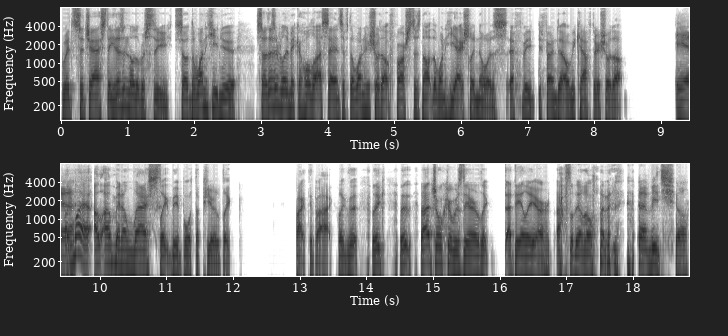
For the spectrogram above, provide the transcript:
would suggest that he doesn't know there was three. So the one he knew. So it doesn't really make a whole lot of sense if the one who showed up first is not the one he actually knows. If we found out a week after he showed up, Yeah. unless I, I mean, unless like they both appeared like back to back, like the like the, that Joker was there like a day later after the other one, I mean, sure.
